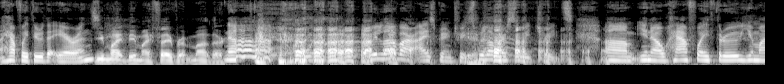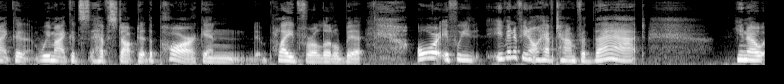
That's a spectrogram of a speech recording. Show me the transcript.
halfway through the errands. You might be my favorite mother. we, we love our ice cream treats. Yeah. We love our sweet treats. Um, you know, halfway through, you might we might could have stopped at the park and played for a little bit, or if we even if you don't have time for that you know,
